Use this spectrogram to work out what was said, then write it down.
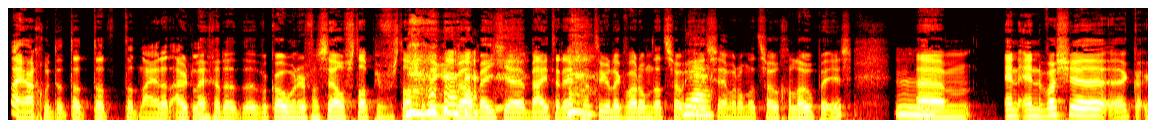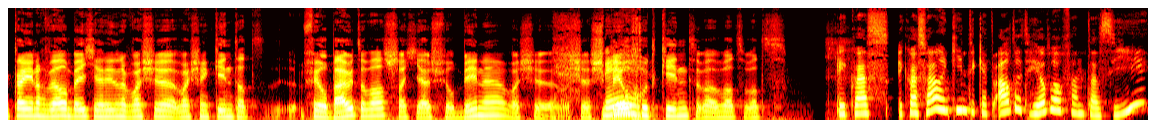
Nou ja, goed, dat, dat, dat, dat, nou ja, dat uitleggen, dat, we komen er vanzelf stapje voor stapje denk ik wel een beetje bij terecht natuurlijk, waarom dat zo ja. is en waarom dat zo gelopen is. Mm. Um, en, en was je, kan je nog wel een beetje herinneren, was je, was je een kind dat veel buiten was? Zat je juist veel binnen? Was je, was je speelgoedkind? Nee. Wat, wat, Ik, was, ik was wel een kind, ik heb altijd heel veel fantasie.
